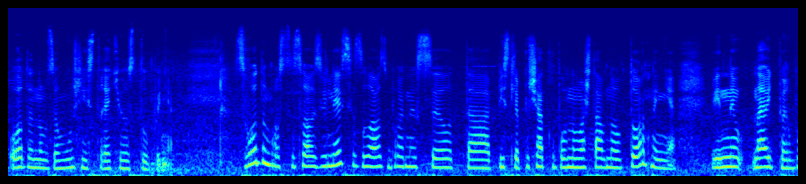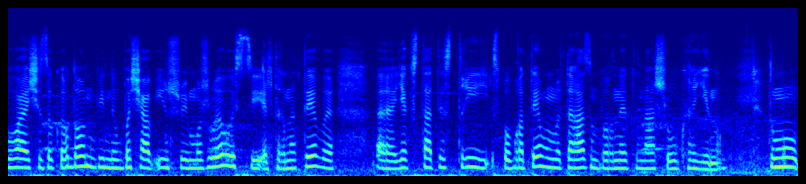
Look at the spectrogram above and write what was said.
орденом за мужність третього ступеня. Згодом Ростислав звільнився з лав збройних сил. Та після початку повномасштабного вторгнення він не навіть перебуваючи за кордоном, він не вбачав іншої можливості, альтернативи, е, як встати стрій з побратимами та разом боронити нашу Україну. Тому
